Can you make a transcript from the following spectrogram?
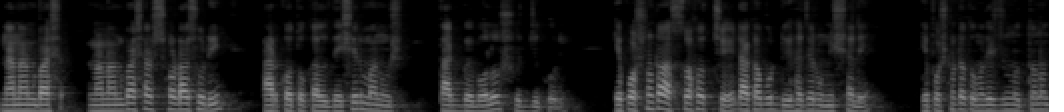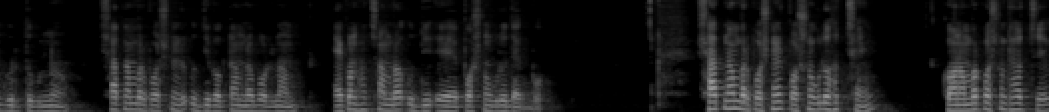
নানান ভাষা নানান ভাষার সরাসরি আর কতকাল দেশের মানুষ থাকবে বলো সহ্য করি। এ প্রশ্নটা আসছে হচ্ছে ঢাকা বোর্ড দুই হাজার উনিশ সালে। এ প্রশ্নটা তোমাদের জন্য অত্যন্ত গুরুত্বপূর্ণ। সাত নম্বর প্রশ্নের উদ্দীপকটা আমরা পড়লাম। এখন হচ্ছে আমরা প্রশ্নগুলো দেখব। সাত নম্বর প্রশ্নের প্রশ্নগুলো হচ্ছে ক নম্বর প্রশ্নটি হচ্ছে,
